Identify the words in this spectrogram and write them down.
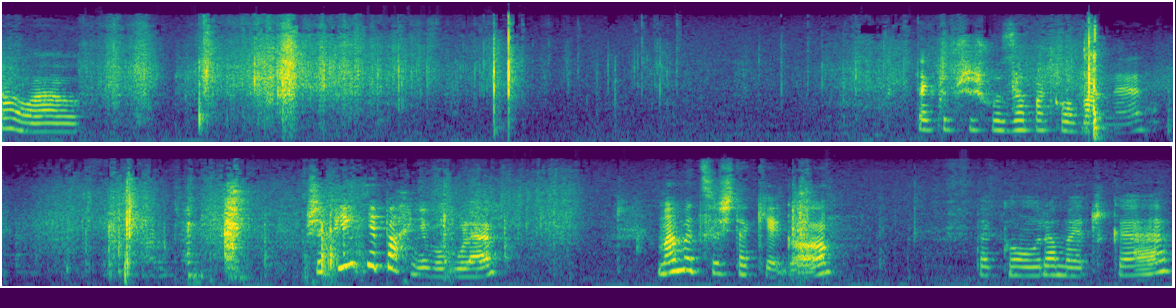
O wow. Tak to przyszło zapakowane. Przepięknie pachnie w ogóle. Mamy coś takiego. Taką rameczkę.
